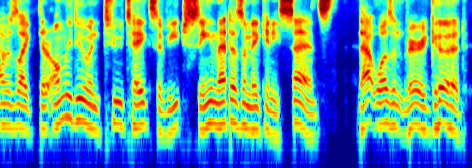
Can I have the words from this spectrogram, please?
I was like, they're only doing two takes of each scene. That doesn't make any sense. That wasn't very good.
